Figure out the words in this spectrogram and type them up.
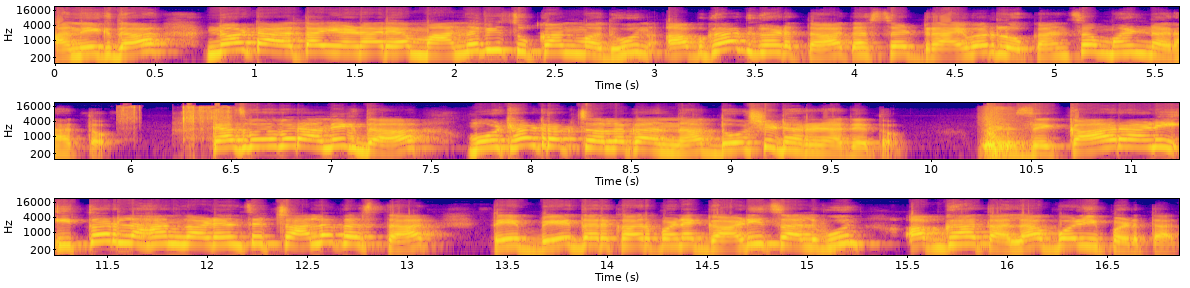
अनेकदा न टाळता येणाऱ्या मानवी चुकांमधून अपघात घडतात असं ड्रायव्हर लोकांचं म्हणणं राहतं. त्याचबरोबर अनेकदा मोठ्या ट्रक चालकांना दोषी ठरण्यात येतं. पण जे कार आणि इतर लहान गाड्यांचे चालक असतात ते बेदरकारपणे गाडी चालवून अपघाताला बळी पडतात.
